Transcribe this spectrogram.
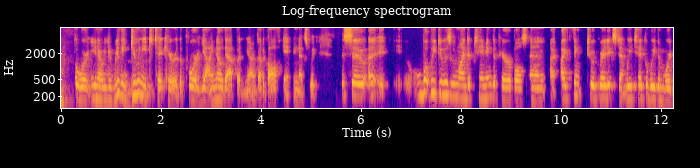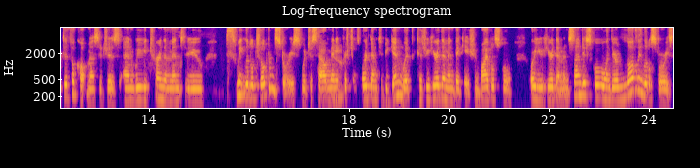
or you know, you really do need to take care of the poor. Yeah, I know that, but you know, I've got a golf game next week. So uh, it, what we do is we wind up taming the parables, and I, I think to a great extent we take away the more difficult messages and we turn them into sweet little children's stories, which is how many yeah. Christians heard them to begin with, because you hear them in vacation Bible school or you hear them in Sunday school, and they're lovely little stories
